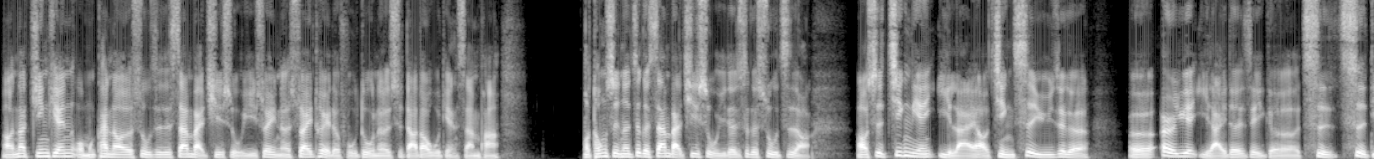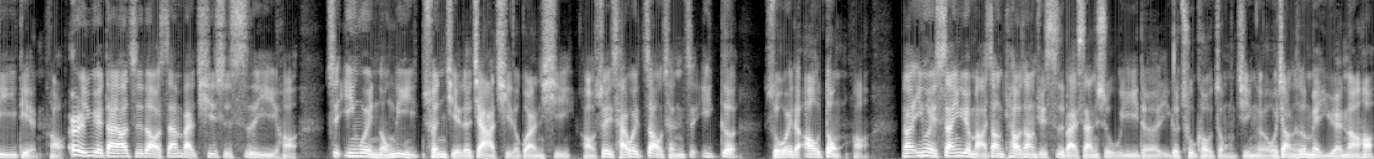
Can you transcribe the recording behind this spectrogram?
啊，那今天我们看到的数字是三百七十五亿，所以呢，衰退的幅度呢是达到五点三趴。哦，同时呢，这个三百七十五亿的这个数字啊，哦，是今年以来啊，仅次于这个呃二月以来的这个次次低点。好，二月大家知道三百七十四亿哈。是因为农历春节的假期的关系，好，所以才会造成这一个所谓的凹洞，哈。那因为三月马上跳上去四百三十五亿的一个出口总金额，我讲的是美元呐，哈。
